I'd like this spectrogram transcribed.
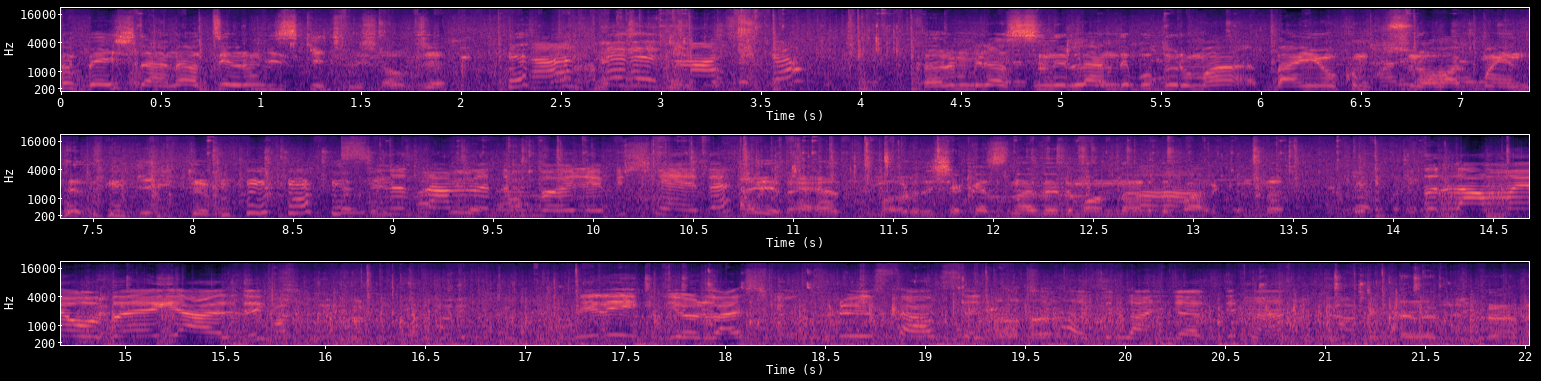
Ama 5 tane atıyorum viski içmiş olacak. Ha, ne dedin aşkım? Karım biraz sinirlendi bu duruma. Ben yokum kusura bakmayın dedim gittim. Sinirlenmedim böyle bir şeyde. Hayır hayatım orada şakasına dedim onlar da farkında. Hazırlanmaya odaya geldik. Nereye gidiyoruz aşkım? Cruise Sunset için hazırlanacağız değil mi? Evet bir tane.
